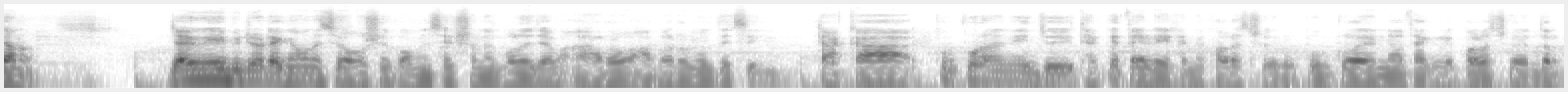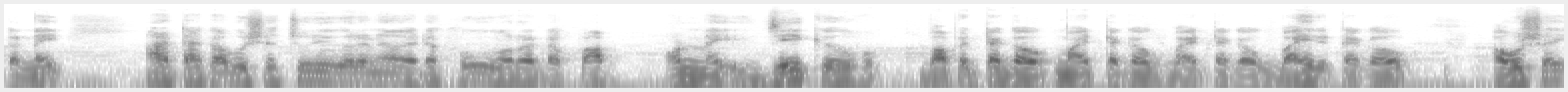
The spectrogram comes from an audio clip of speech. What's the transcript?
জানো। যাই হোক, এই ভিডিওটা কেমন আছে অবশ্যই কমেন্ট সেকশনে বলে যাব। আরও আবারও বলতেছি, টাকা কুরকুরানি যদি থাকে, তাহলে এখানে খরচ করব। কুরকুরানি না থাকলে খরচ করার দরকার নেই। আর টাকা পয়সা চুরি করে নেওয়া, এটা খুবই বড় একটা পাপ, অন্যায়। যে কেউ হোক, বাপের টাকা হোক, মায়ের টাকা হোক, ভাইয়ের টাকা হোক, বাইরের টাকা হোক অবশ্যই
